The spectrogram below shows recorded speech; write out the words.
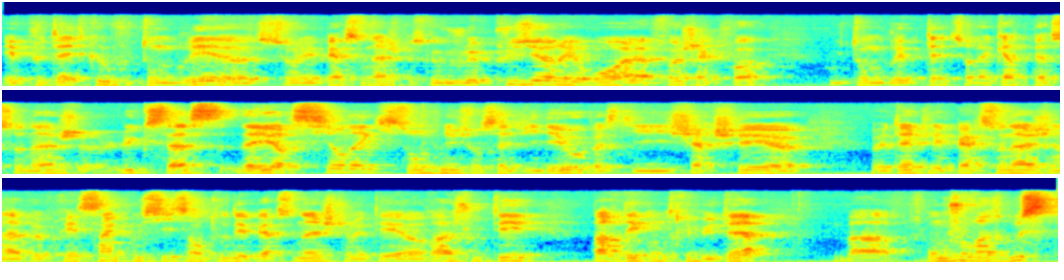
et peut-être que vous tomberez euh, sur les personnages parce que vous jouez plusieurs héros à la fois chaque fois. Vous tomberez peut-être sur la carte personnage Luxas. D'ailleurs, s'il y en a qui sont venus sur cette vidéo parce qu'ils cherchaient peut-être les personnages, il y en a à peu près 5 ou 6 en tout des personnages qui ont été rajoutés par des contributeurs, bah bonjour à tous.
